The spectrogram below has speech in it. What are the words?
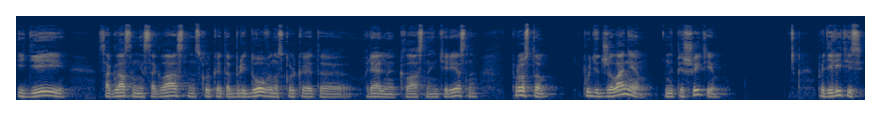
идеи, согласны, не согласны, насколько это бредово, насколько это реально классно, интересно. Просто будет желание, напишите, поделитесь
